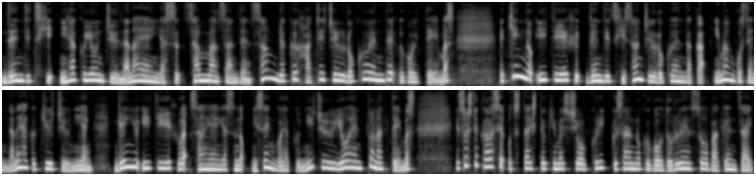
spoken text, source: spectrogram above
前日比247円安、33,386円で動いています。金の ETF 前日比36円高25,792円。原油 ETF は3円安の2524円となっています。そして為替お伝えしておきましょう。クリック365ドル円相場現在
